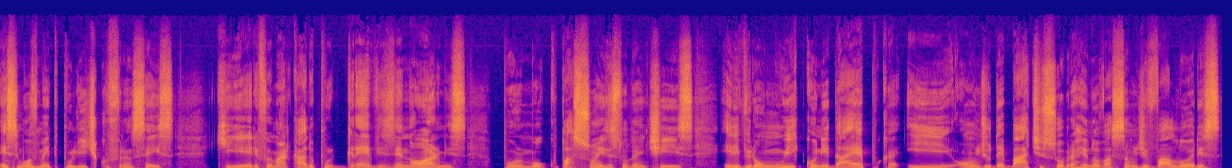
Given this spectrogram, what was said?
Esse movimento político francês, que ele foi marcado por greves enormes, por ocupações estudantis, ele virou um ícone da época e onde o debate sobre a renovação de valores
